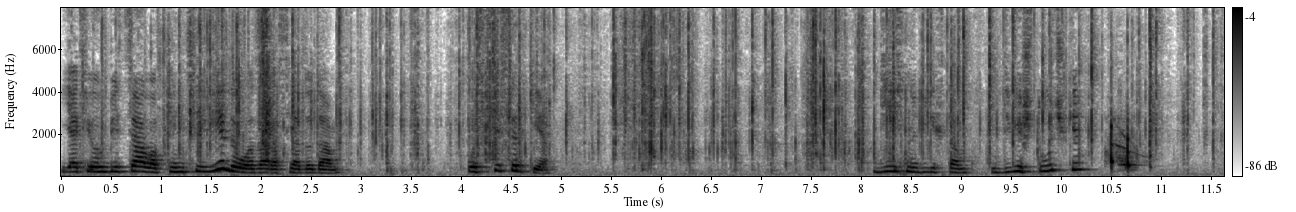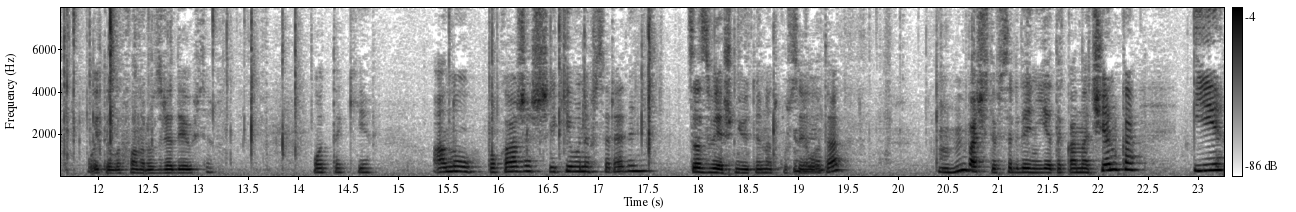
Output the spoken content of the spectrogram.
Як і обіцяла в кінці відео, зараз я додам ось ці сирки. Дійсно, їх там дві штучки. Ой, телефон розрядився. От такі. А ну, покажеш, які вони всередині? Це з вишнею ти надкусила, Мгм. так? Угу, бачите, всередині є така начинка і.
